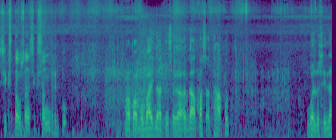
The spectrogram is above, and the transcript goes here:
6,600 po. Mapapabayad natin sa gapas at hakot. Walo sila.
